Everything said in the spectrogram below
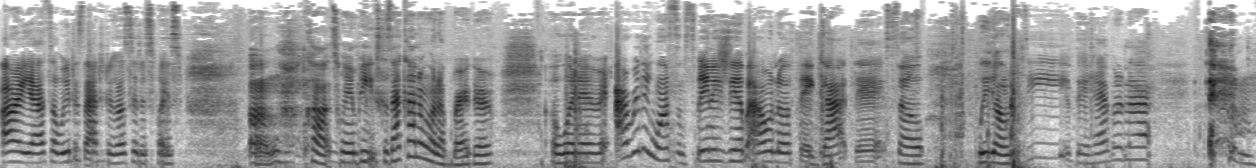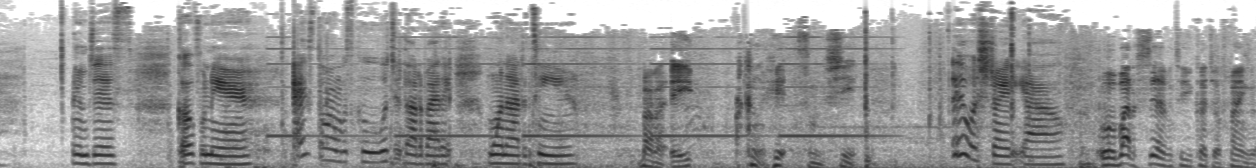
All right, y'all. So we decided to go to this place um called Twin Peaks because I kind of want a burger or whatever. I really want some spinach dip. I don't know if they got that, so we gonna see if they have it or not, and just go from there. X Storm was cool. What you thought about it? One out of ten. About an eight. I couldn't hit some shit. It was straight, y'all. Well, about a seven till you cut your finger,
